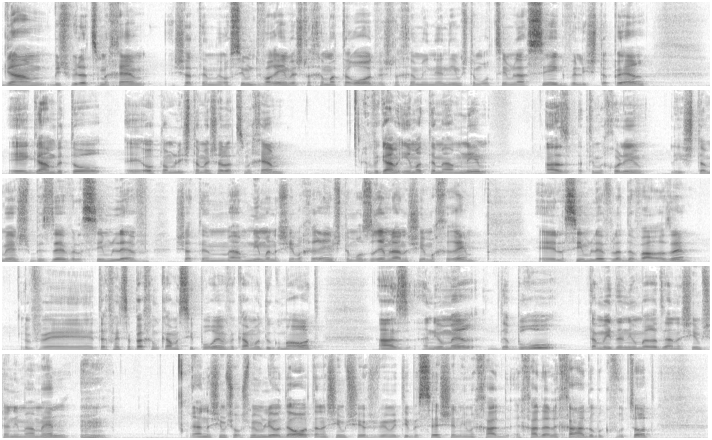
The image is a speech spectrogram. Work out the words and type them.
גם בשביל עצמכם, שאתם עושים דברים ויש לכם מטרות ויש לכם עניינים שאתם רוצים להשיג ולהשתפר. אה, גם בתור, אה, עוד פעם, להשתמש על עצמכם. וגם אם אתם מאמנים, אז אתם יכולים להשתמש בזה ולשים לב שאתם מאמנים אנשים אחרים, שאתם עוזרים לאנשים אחרים, אה, לשים לב לדבר הזה. ותכף אני אספר לכם כמה סיפורים וכמה דוגמאות. אז אני אומר, דברו, תמיד אני אומר את זה אנשים שאני מאמן, אנשים שרושמים לי הודעות, אנשים שיושבים איתי בסשנים אחד, אחד על אחד או בקבוצות,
